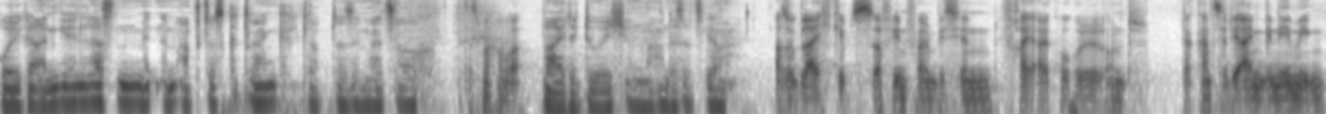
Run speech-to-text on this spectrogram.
ruhiger angehen lassen mit einem Abschlussgetränk. Ich glaube, da sind wir jetzt auch Das machen wir. beide durch und machen das jetzt mal. Also gleich gibt's auf jeden Fall ein bisschen Freialkohol und da kannst du dir einen genehmigen.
